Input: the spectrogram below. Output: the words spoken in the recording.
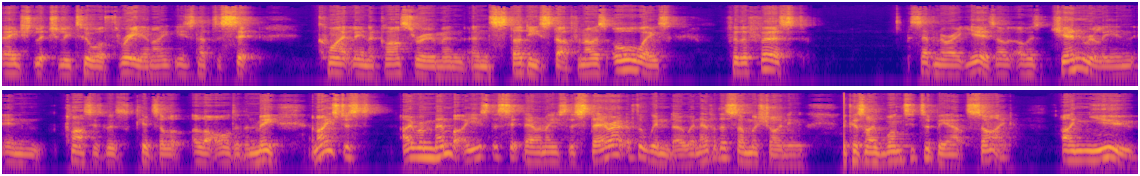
aged literally two or three, and I used to have to sit quietly in a classroom and, and study stuff. And I was always, for the first seven or eight years, I, I was generally in, in classes with kids a lot, a lot older than me. And I used to, I remember I used to sit there and I used to stare out of the window whenever the sun was shining because I wanted to be outside. I knew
